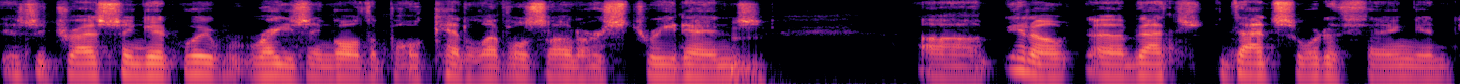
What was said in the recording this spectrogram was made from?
is addressing it. We're raising all the bulkhead levels on our street ends. Mm-hmm. Uh, you know, uh, that's that sort of thing. And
